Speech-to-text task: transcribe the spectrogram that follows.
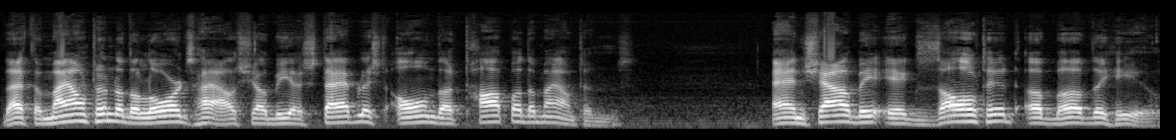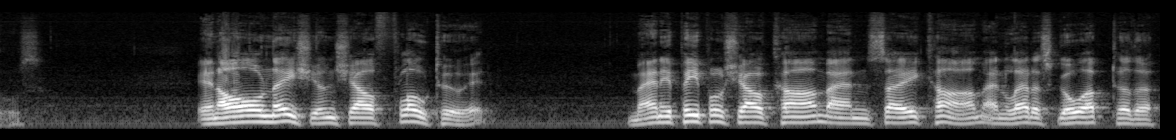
that the mountain of the Lord's house shall be established on the top of the mountains and shall be exalted above the hills. And all nations shall flow to it. Many people shall come and say, Come and let us go up to the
